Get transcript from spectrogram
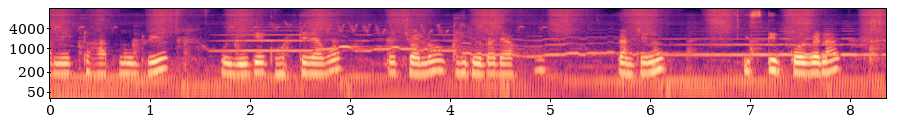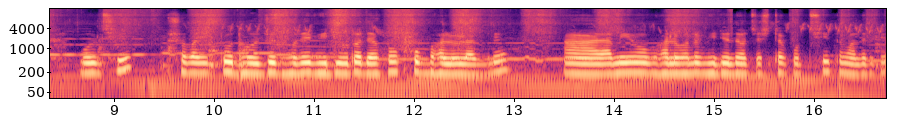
আমি একটু হাত মুখ ধুয়ে ওই দিকে ঘুরতে যাব। তো চলো ভিডিওটা দেখো কন্টিনিউ স্কিপ করবে না, বলছি সবাই একটু ধৈর্য ধরে ভিডিওটা দেখো, খুব ভালো লাগবে। আর আমিও ভালো ভালো ভিডিও দেওয়ার চেষ্টা করছি তোমাদেরকে।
